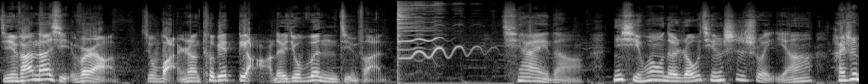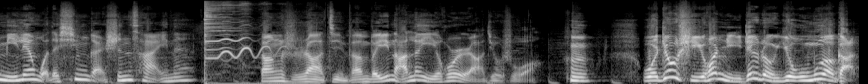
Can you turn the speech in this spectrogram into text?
锦凡他媳妇儿啊，就晚上特别嗲的就问锦凡：“亲爱的，你喜欢我的柔情似水呀，还是迷恋我的性感身材呢？”当时啊，锦凡为难了一会儿啊，就说：“哼，我就喜欢你这种幽默感。”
